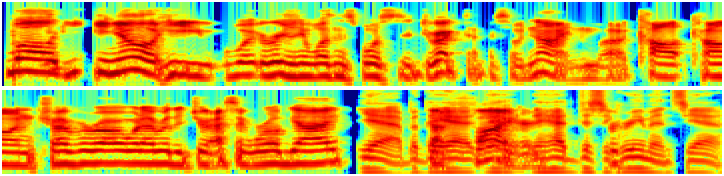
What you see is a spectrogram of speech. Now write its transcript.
Well, you know, he originally wasn't supposed to direct episode nine. Uh, Colin Trevorrow or whatever, the Jurassic World guy. Yeah, but they had, fired. They had, they had disagreements. Yeah.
